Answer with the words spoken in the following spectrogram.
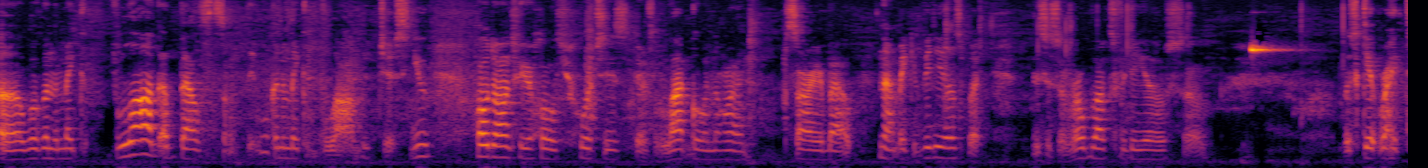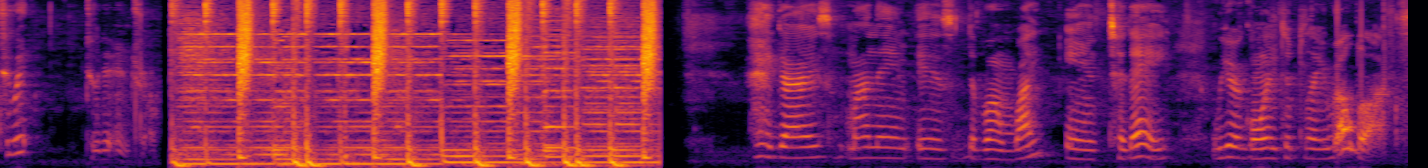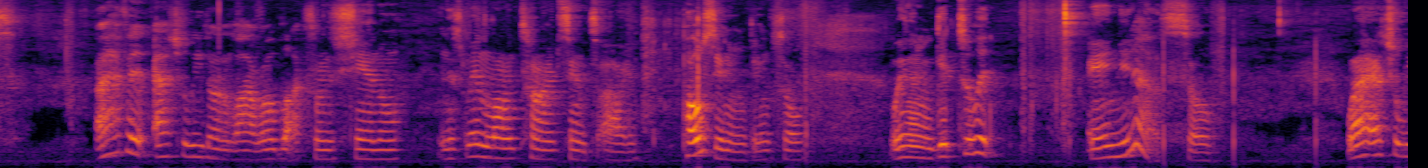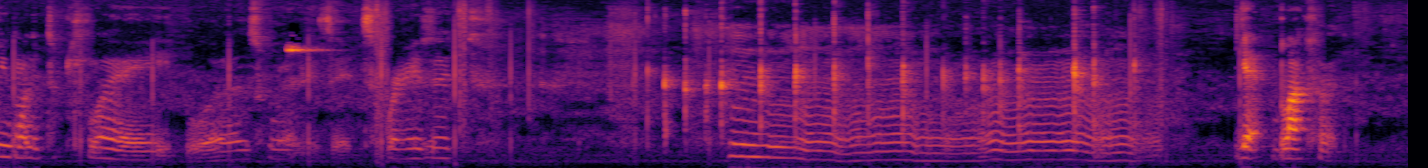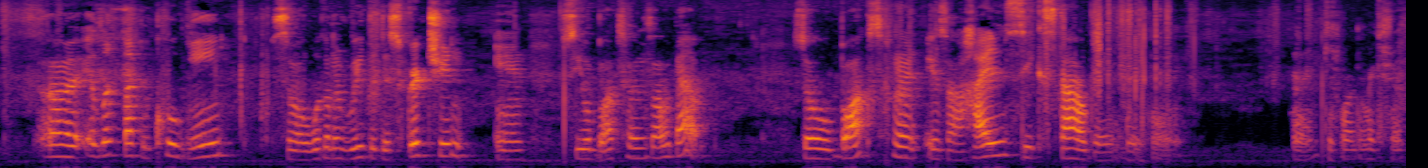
Uh, we're gonna make a vlog about something. We're gonna make a vlog. Just you hold on to your horses. There's a lot going on. Sorry about not making videos, but this is a Roblox video, so let's get right to it, to the intro. Hey guys, my name is Devon White, and today we are going to play Roblox. I haven't actually done a lot of Roblox on this channel, and it's been a long time since I posted anything, so we're going to get to it and yeah, so what I actually wanted to play was where is it? Where is it? Hmm. Yeah, Blox Hunt. Uh, it looked like a cool game, so we're gonna read the description and see what Blox Hunt is all about. So, Box Hunt is a hide and seek style game. Wait, hold on. Alright, just wanted to make sure.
